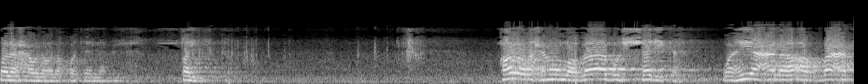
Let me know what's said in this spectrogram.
ولا حول ولا قوة إلا بالله. طيب. قال رحمه الله باب الشركة. وهي على أربعة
